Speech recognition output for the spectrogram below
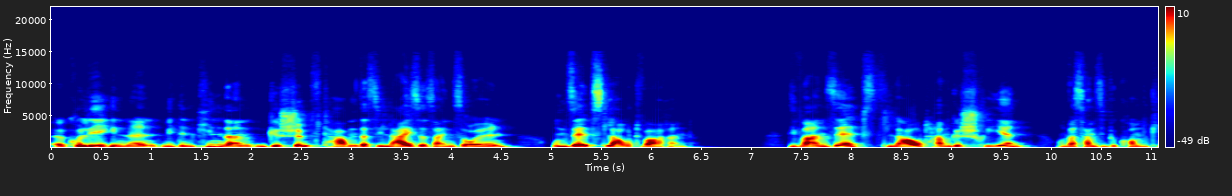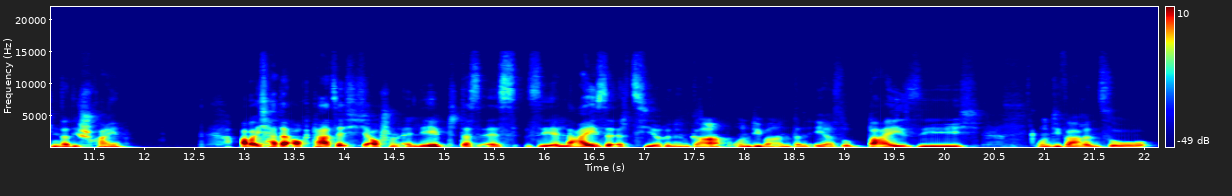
äh, Kolleginnen mit den Kindern geschimpft haben, dass sie leise sein sollen und selbst laut waren. Die waren selbst laut, haben geschrien und was haben sie bekommen? Kinder, die schreien. Aber ich hatte auch tatsächlich auch schon erlebt, dass es sehr leise Erzieherinnen gab und die waren dann eher so bei sich und die waren so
